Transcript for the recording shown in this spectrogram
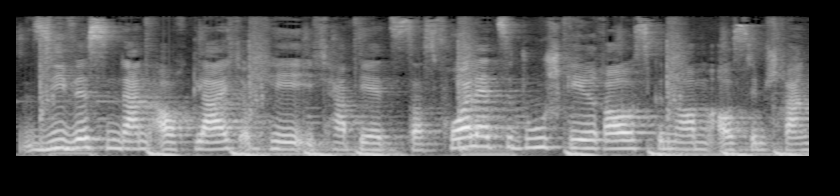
sie wissen dann auch gleich, okay, ich habe jetzt das vorletzte Duschgel rausgenommen aus dem Schrank.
